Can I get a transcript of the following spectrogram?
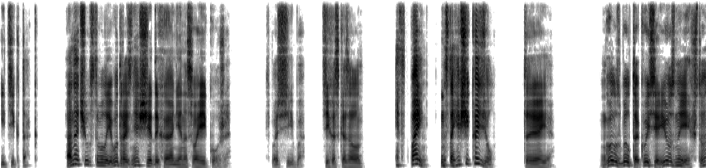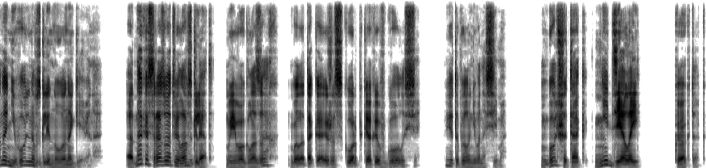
и тик-так. Она чувствовала его дразнящее дыхание на своей коже. «Спасибо», — тихо сказал он. «Этот парень — настоящий козел». «Тея». Голос был такой серьезный, что она невольно взглянула на Гевина. Однако сразу отвела взгляд. В его глазах была такая же скорбь, как и в голосе, и это было невыносимо. «Больше так не делай». «Как так?»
